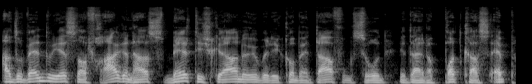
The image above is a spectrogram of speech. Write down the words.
Also wenn du jetzt noch Fragen hast, melde dich gerne über die Kommentarfunktion in deiner Podcast-App.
